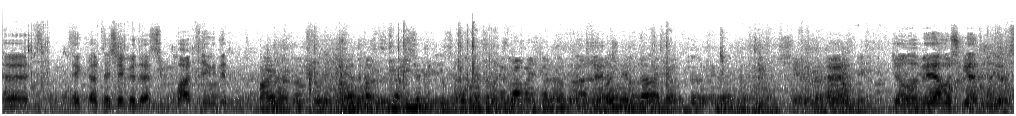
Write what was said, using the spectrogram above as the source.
Evet. Tekrar teşekkür ederiz. Şimdi partiye gidip Evet. Cemal Bey'e hoş geldin diyoruz.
